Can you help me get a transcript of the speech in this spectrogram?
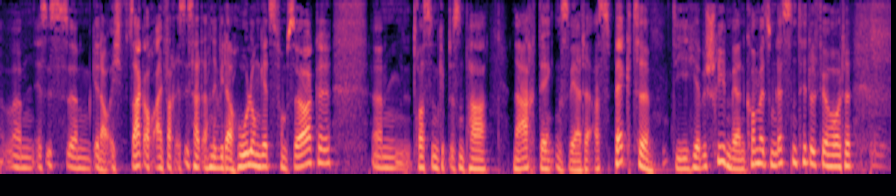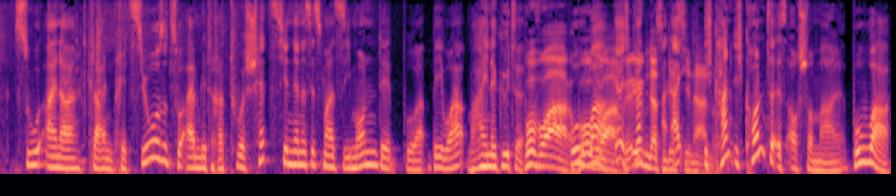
Ähm, es ist, ähm, genau, ich sage auch einfach, es ist halt auch eine Wiederholung jetzt vom Circle. Ähm, trotzdem gibt es ein paar nachdenkenswerte Aspekte, die hier beschrieben werden. Kommen wir zum letzten Titel für heute. Zu einer kleinen Preziose, zu einem Literaturschätzchen, nenne es jetzt mal Simone de Beauvoir. Beauvoir. Meine Güte. Beauvoir, Beauvoir. Ja, ich Wir kann- üben das ein bisschen, Herr Ich, kann, ich konnte es auch schon mal. Beauvoir.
